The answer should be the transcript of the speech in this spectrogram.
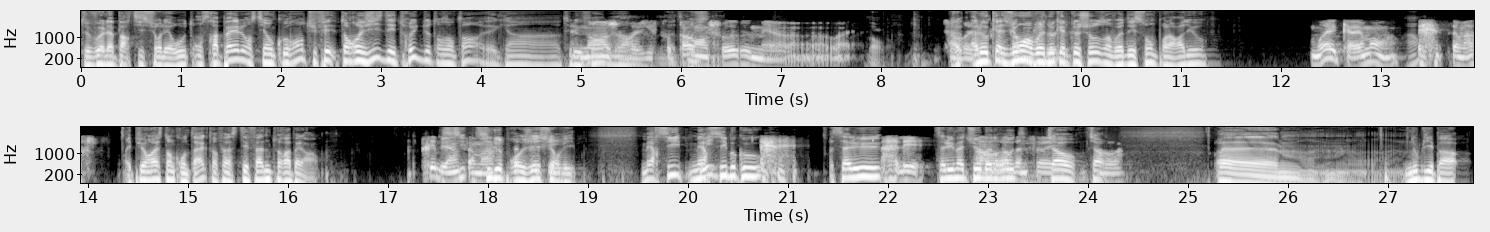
Te voilà parti sur les routes. On se rappelle, on se tient au courant. Tu fais, t'enregistres des trucs de temps en temps avec un téléphone? Non, j'enregistre pas grand chose, mais euh, ouais. Bon. À, l'occasion, envoie-nous quelque chose, envoie des sons pour la radio. Ouais, carrément. hein. Hein? Ça marche. Et puis on reste en contact. Enfin, Stéphane te rappellera. Très bien, si, ça si marche. le pas de projet survit. Merci, merci beaucoup. Salut, Allez, salut Mathieu, bonne revoir, route. bonne ciao, ciao. Euh, N'oubliez pas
